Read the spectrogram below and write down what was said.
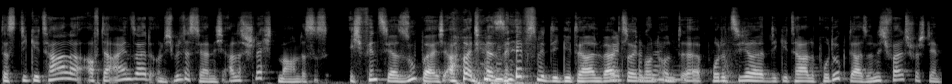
das Digitale auf der einen Seite, und ich will das ja nicht alles schlecht machen, das ist, ich finde es ja super. Ich arbeite ja selbst mit digitalen Werkzeugen und, und äh, produziere digitale Produkte, also nicht falsch verstehen.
